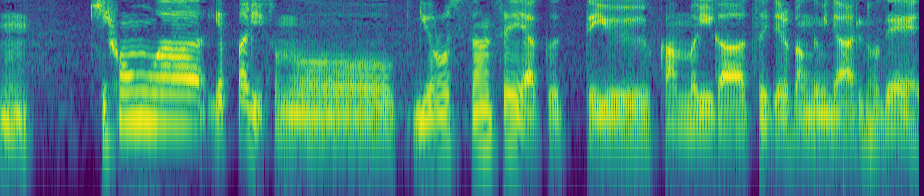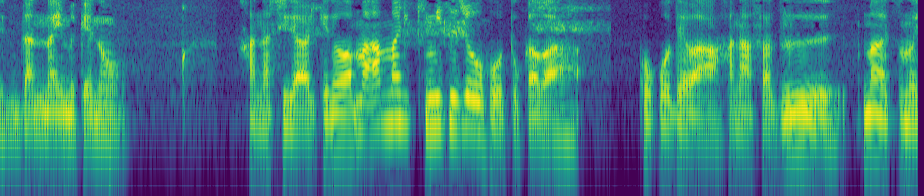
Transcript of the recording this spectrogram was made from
うん。基本は、やっぱりその、よろしさん製薬っていう冠がついてる番組であるので、団内向けの話であるけど、まああんまり機密情報とかは、ここでは話さず、まあその、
